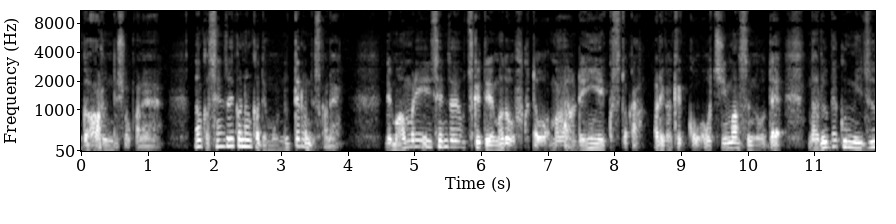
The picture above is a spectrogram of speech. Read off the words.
があるんでしょうかね。なんか洗剤かなんかでも塗ってるんですかね。でもあんまり洗剤をつけて窓を拭くと、まあ、レイン X とか、あれが結構落ちますので、なるべく水拭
